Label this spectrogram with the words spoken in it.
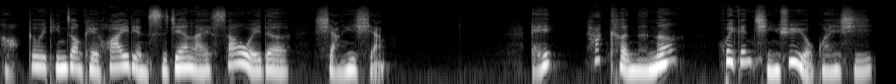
好，各位听众可以花一点时间来稍微的想一想。诶，它可能呢会跟情绪有关系，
